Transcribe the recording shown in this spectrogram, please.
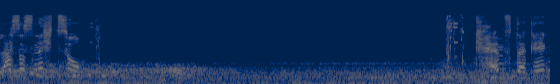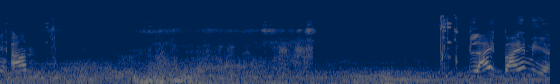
Lass es nicht zu. Kämpft dagegen an. Bleib bei mir.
